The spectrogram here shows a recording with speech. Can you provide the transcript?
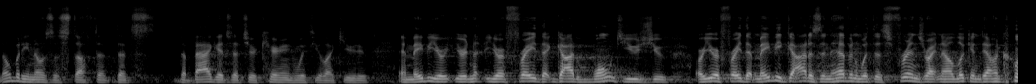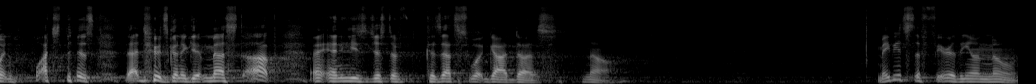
Nobody knows the stuff that, that's the baggage that you're carrying with you like you do. And maybe you're, you're, you're afraid that God won't use you, or you're afraid that maybe God is in heaven with his friends right now looking down, going, Watch this, that dude's gonna get messed up. And he's just, a because that's what God does. No. Maybe it's the fear of the unknown.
